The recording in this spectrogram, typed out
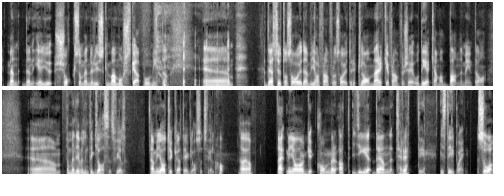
Men den är ju tjock som en rysk mamorska på mitten. eh, dessutom så har ju den vi har framför oss har ju ett reklammärke framför sig och det kan man banne mig inte ha. Eh, ja men det är väl inte glasets fel? Ja men jag tycker att det är glasets fel. Ja, ja. Nej, men jag kommer att ge den 30 i stilpoäng. Så,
